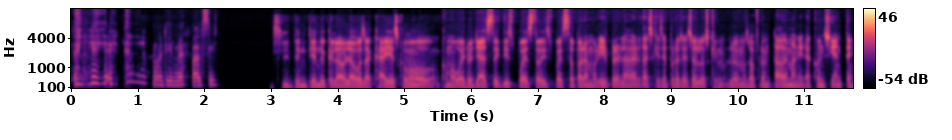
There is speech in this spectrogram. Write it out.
morir no es fácil. Sí, te entiendo que lo hablamos acá y es como, como, bueno, ya estoy dispuesto, dispuesto para morir, pero la verdad es que ese proceso los que lo hemos afrontado de manera consciente,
